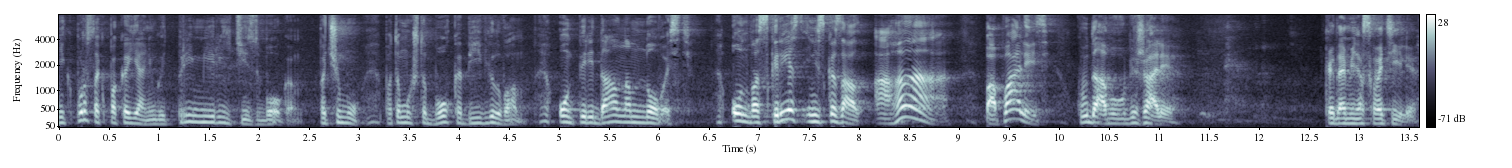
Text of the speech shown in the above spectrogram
Не просто к покаянию, говорит, примиритесь с Богом. Почему? Потому что Бог объявил вам. Он передал нам новость. Он воскрес и не сказал, ага, попались, куда вы убежали, когда меня схватили.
